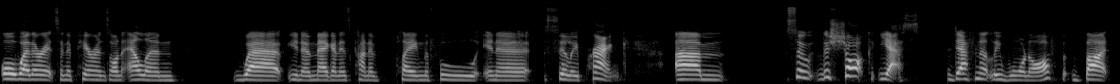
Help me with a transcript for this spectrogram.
or whether it's an appearance on Ellen where, you know, Meghan is kind of playing the fool in a silly prank. Um, so the shock, yes, definitely worn off, but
